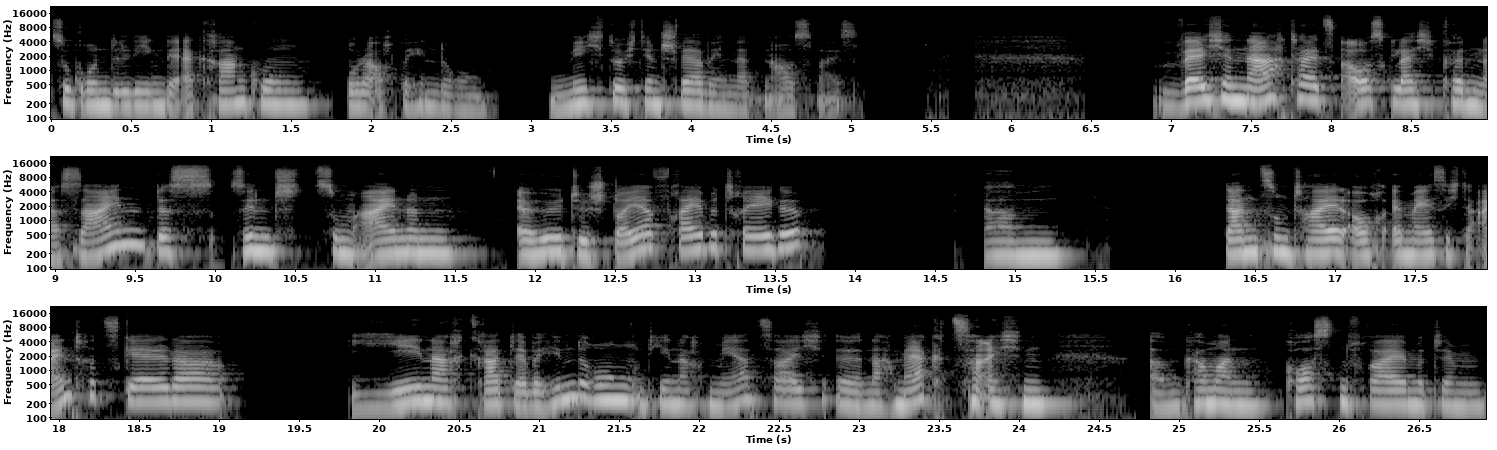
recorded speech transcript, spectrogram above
zugrunde liegende Erkrankung oder auch Behinderung, nicht durch den Schwerbehindertenausweis. Welche Nachteilsausgleiche können das sein? Das sind zum einen erhöhte Steuerfreibeträge, ähm, dann zum Teil auch ermäßigte Eintrittsgelder, je nach Grad der Behinderung und je nach, äh, nach Merkzeichen ähm, kann man kostenfrei mit dem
